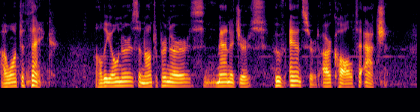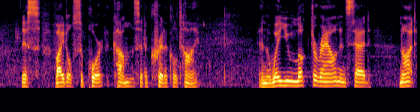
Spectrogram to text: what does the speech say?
I want to thank all the owners and entrepreneurs and managers who've answered our call to action. This vital support comes at a critical time. And the way you looked around and said, not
